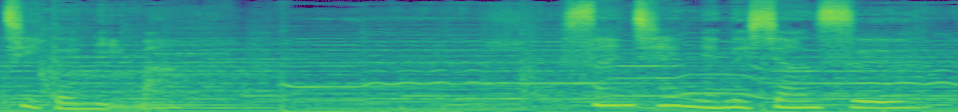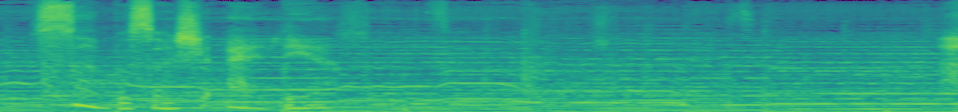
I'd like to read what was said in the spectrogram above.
记得你吗？三千年的相思，算不算是爱恋？唉，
